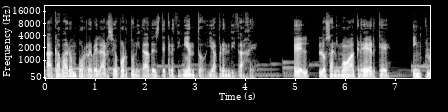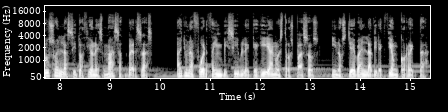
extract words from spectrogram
acabaron por revelarse oportunidades de crecimiento y aprendizaje. Él los animó a creer que, incluso en las situaciones más adversas, hay una fuerza invisible que guía nuestros pasos y nos lleva en la dirección correcta,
